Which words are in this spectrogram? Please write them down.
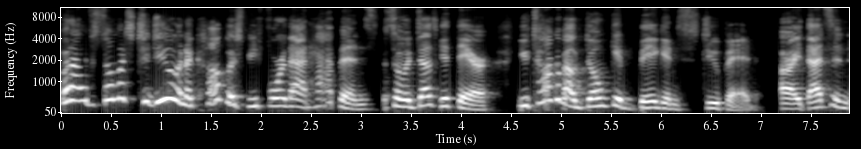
but I have so much to do and accomplish before that happens. So it does get there. You talk about don't get big and stupid. All right, that's in,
